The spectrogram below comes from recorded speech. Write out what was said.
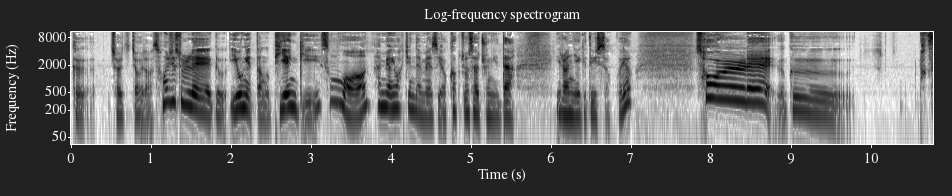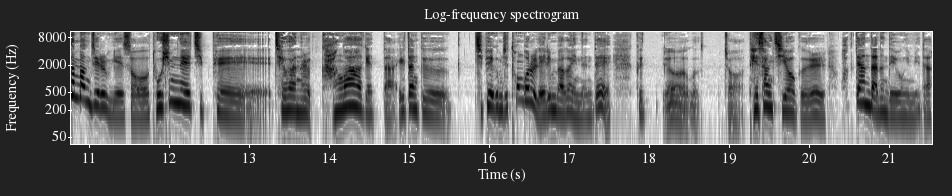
그, 저, 저, 저, 성지순례 그 이용했던 그 비행기 승무원 한 명이 확진되면서 역학조사 중이다. 이런 얘기도 있었고요. 서울의 그 확산 방지를 위해서 도심 내 집회 제한을 강화하겠다. 일단 그 집회 금지 통보를 내린 바가 있는데 그 어, 저 대상 지역을 확대한다는 내용입니다.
